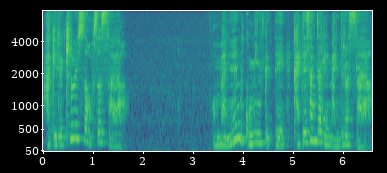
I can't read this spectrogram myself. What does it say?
아기를 키울 수 없었어요. 엄마는 고민 끝에 갈대 상자를 만들었어요.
